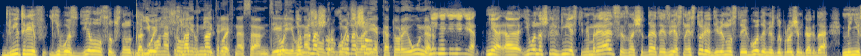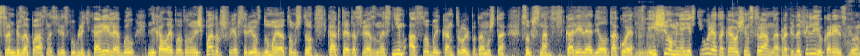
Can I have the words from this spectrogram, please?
Дмитриев его сделал, собственно, вот такой... Его нашел нашел не Дмитриев, на самом деле. Его, его, его нашел, нашел другой его человек, нашел... который умер. Не-не-не, не, а, его нашли вместе мемориальцы, значит, да, это известная история. 90-е годы, между прочим, когда министром безопасности Республики Карелия был Николай Платонович Патрушев, я всерьез думаю о том, что как-то это связано с ним, особый контроль, потому что, собственно, Карелия делала такое. Угу. И еще у меня есть теория такая очень странная про педофилию карельскую,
